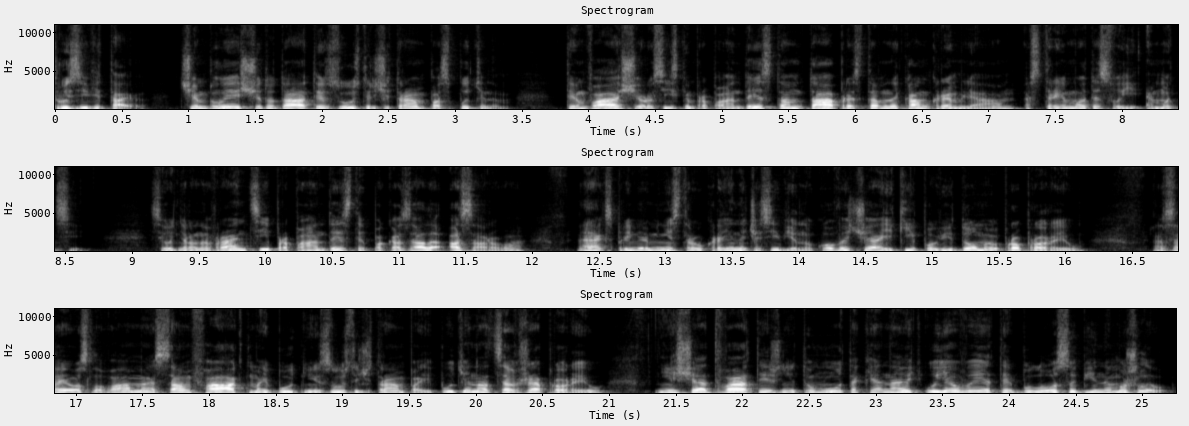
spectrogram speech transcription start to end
Друзі, вітаю! Чим ближче додати зустрічі Трампа з Путіним, тим важче російським пропагандистам та представникам Кремля стримувати свої емоції. Сьогодні рано вранці пропагандисти показали Азарова, екс-прем'єр-міністра України часів Януковича, який повідомив про прорив. За його словами, сам факт майбутньої зустрічі Трампа і Путіна це вже прорив. І ще два тижні тому таке навіть уявити було собі неможливо.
